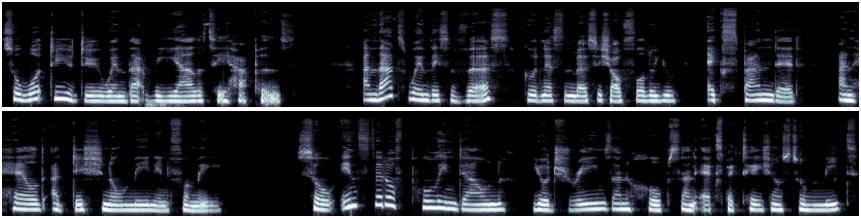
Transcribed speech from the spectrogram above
So, what do you do when that reality happens? And that's when this verse, goodness and mercy shall follow you, expanded and held additional meaning for me. So instead of pulling down your dreams and hopes and expectations to meet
